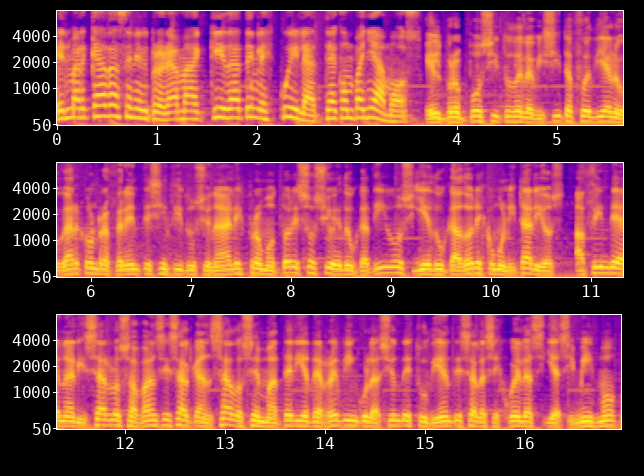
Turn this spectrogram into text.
enmarcadas en el programa Quédate en la escuela, te acompañamos. El propósito de la visita fue dialogar con referentes institucionales, promotores socioeducativos y educadores comunitarios a fin de analizar los avances alcanzados en materia de revinculación de estudiantes a las escuelas y asimismo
